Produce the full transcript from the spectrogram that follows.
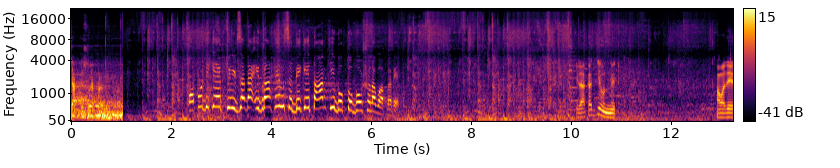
চারটের সময় আপনারা দেখতে পাবেন। অপরদিকে পীরজাদা ইব্রাহিম সিদ্দিকী তার কি বক্তব্য শোনাবো আপনাদের? এলাকার যে উন্নতি আমাদের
